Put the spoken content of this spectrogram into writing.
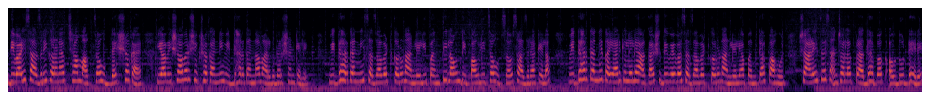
दिवाळी साजरी करण्याच्या मागचा उद्देश काय? या विषयावर शिक्षकांनी विद्यार्थ्यांना मार्गदर्शन केले. विद्यार्थ्यांनी सजावट करून आणलेली पंती लावून दीपावलीचा उत्सव साजरा केला. विद्यार्थ्यांनी तयार केलेले आकाश दिवे व सजावट करून आणलेल्या पंत्या पाहून शाळेचे संचालक प्राध्यापक अवधूत ढेरे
